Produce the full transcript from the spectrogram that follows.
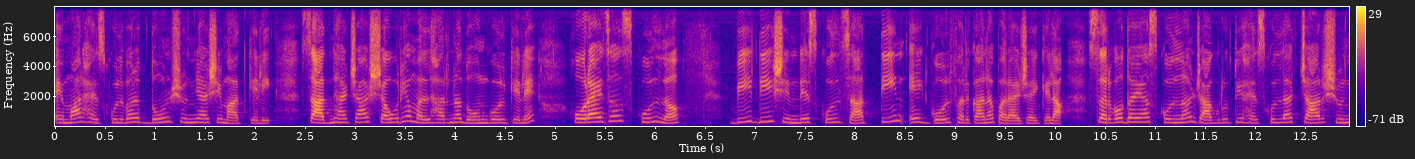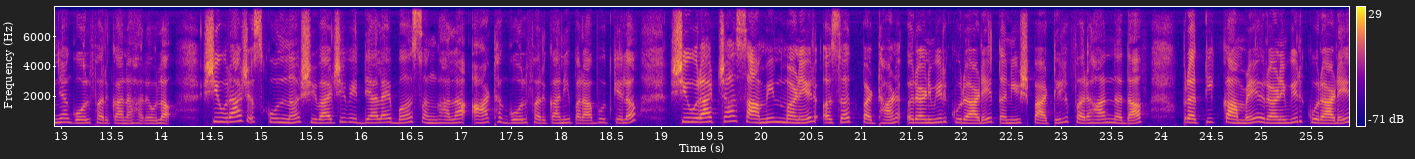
एम आर हायस्कूलवर दोन शून्य अशी मात केली. साधनाच्या शौर्य मल्हारनं दोन गोल केले. होरायझन स्कूलनं बी. दी शिंदे स्कूलचा तीन एक गोल फरकानं पराजय केला. सर्वोदया स्कूलनं जागृती हायस्कूलला चार शून्य गोल फरकानं हरवलं. शिवराज स्कूलनं शिवाजी विद्यालय ब संघाला आठ गोल फरकानी पराभूत केलं. शिवराजच्या सामीन मणेर असद पठाण रणवीर कुराडे तनिष पाटील फरहान नदाफ प्रतीक कांबळे रणवीर कुराडे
